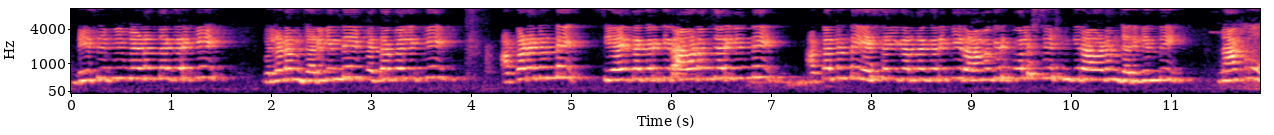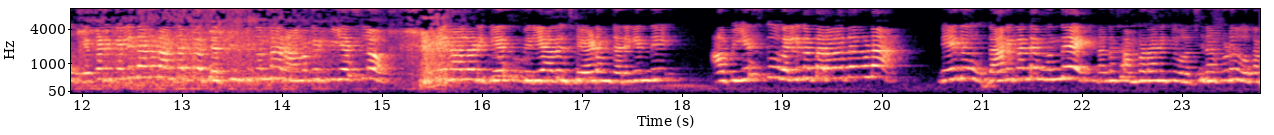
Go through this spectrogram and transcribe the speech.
డీసీపీ మేడం దగ్గరికి జరిగింది పెద్దపల్లికి. అక్కడ నుండి సిఐ దగ్గరికి రావడం జరిగింది. అక్కడ నుండి ఎస్ఐ గారి దగ్గరికి రామగిరి పోలీస్ స్టేషన్కి రావడం జరిగింది. నాకు ఎక్కడికి వెళ్ళినా కూడా అందరితో చర్చించుకున్న రామగిరి పిఎస్లో నేను ఆల్రెడీ కేసు ఫిర్యాదు చేయడం జరిగింది. ఆ పిఎస్కు వెళ్ళిన తర్వాత కూడా నేను దానికంటే ముందే నన్ను చంపడానికి వచ్చినప్పుడు ఒక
